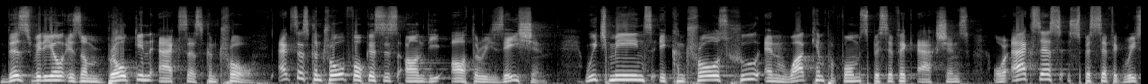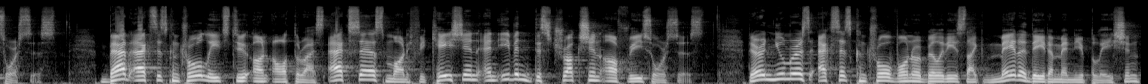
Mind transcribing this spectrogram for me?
This video is on broken access control. Access control focuses on the authorization, which means it controls who and what can perform specific actions or access specific resources. Bad access control leads to unauthorized access, modification, and even destruction of resources. There are numerous access control vulnerabilities like metadata manipulation,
